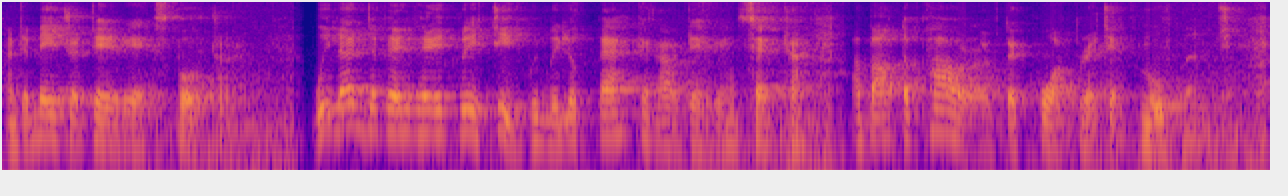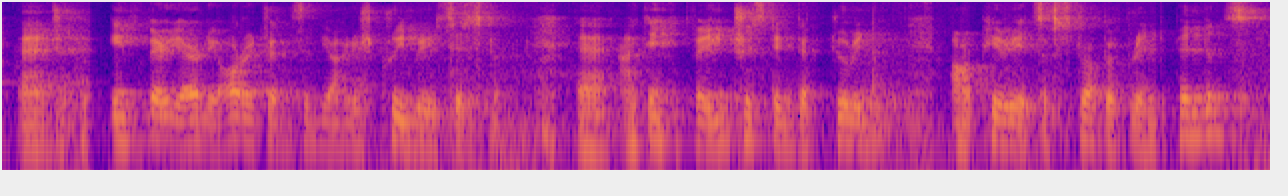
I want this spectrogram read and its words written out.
and a major dairy exporter. We learned a very, very great deal when we look back at our dairying sector about the power of the cooperative movement and its very early origins in the Irish creamery system. Uh, I think it's very interesting that during our periods of struggle for independence,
